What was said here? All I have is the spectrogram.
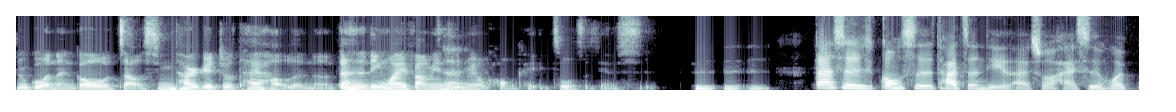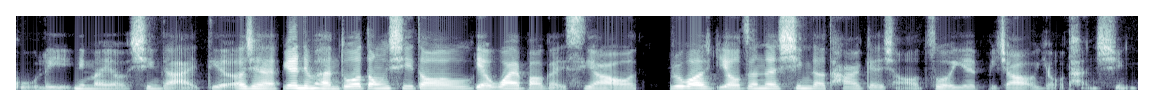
如果能够找新 target 就太好了呢，但是另外一方面是没有空可以做这件事。嗯嗯嗯。但是公司它整体来说还是会鼓励你们有新的 idea，而且因为你们很多东西都也外包给 CRO。如果有真的新的 target 想要做，也比较有弹性。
